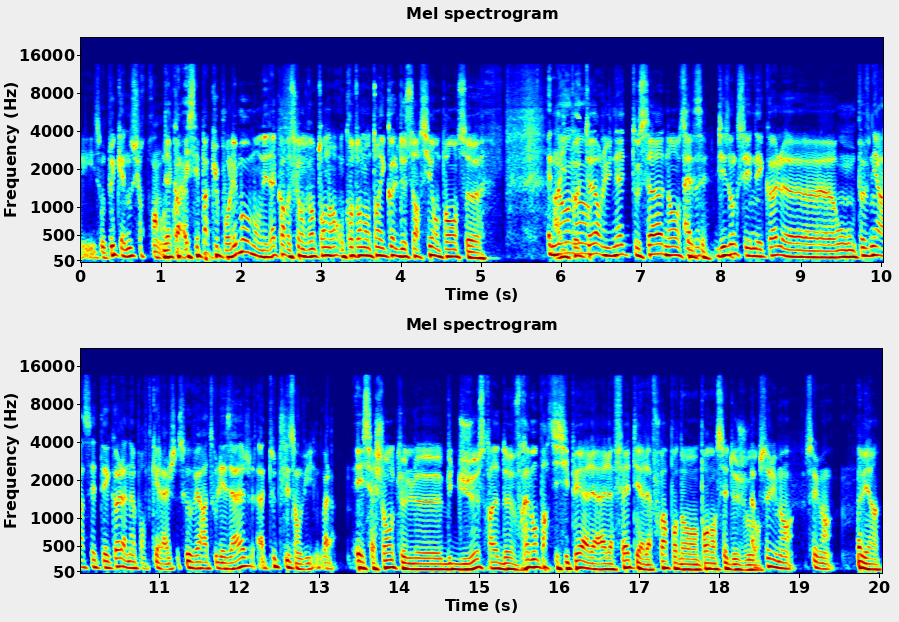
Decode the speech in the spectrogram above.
ils n'ont plus qu'à nous surprendre. D'accord. Et c'est pas que pour les mômes, on est d'accord, parce que quand on, quand on entend école de sorciers, on pense euh, non, Harry Potter, non. lunettes, tout ça. Non, ah, disons que c'est une école. on peut venir à cette école à n'importe quel âge. C'est ouvert à tous les âges, à toutes les envies. Voilà. Et sachant que le but du jeu sera de vraiment participer à la, à la fête et à la foire pendant pendant ces deux jours. Absolument, absolument. Très bien.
